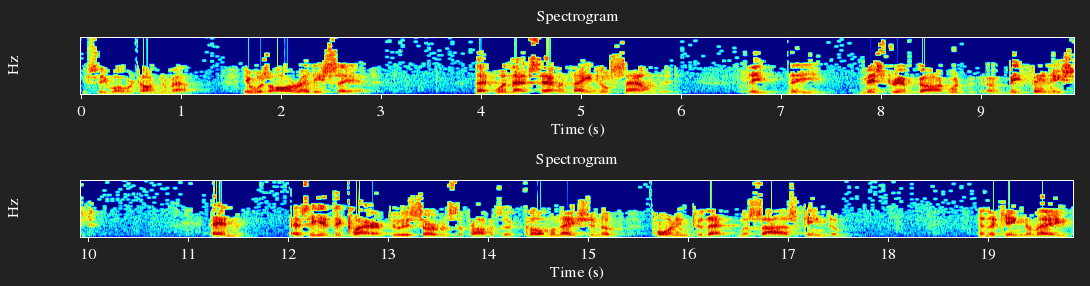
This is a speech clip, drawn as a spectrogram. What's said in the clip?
You see what we're talking about? It was already said that when that seventh angel sounded, the, the mystery of God would uh, be finished, and as he had declared to his servants the prophets, the culmination of pointing to that Messiah's kingdom and the kingdom age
